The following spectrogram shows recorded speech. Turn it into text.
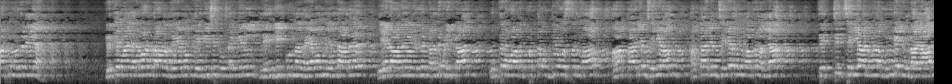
ആർക്കും കൊടുത്തിട്ടില്ല കൃത്യമായ നിലപാടെന്താണ് നിയമം ലംഘിച്ചിട്ടുണ്ടെങ്കിൽ ലംഘിക്കുന്ന നിയമം എന്താണ്? ഏതാണ് എന്ന് കണ്ടുപിടിക്കാൻ ഉത്തരവാദപ്പെട്ട ഉദ്യോഗസ്ഥന്മാർ ആ കാര്യം ചെയ്യണം. അക്കാര്യം ചെയ്യണമെന്ന് മാത്രമല്ല തെറ്റ് ചെയ്യാനുള്ള മുൻകൈ ഉണ്ടായാൽ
